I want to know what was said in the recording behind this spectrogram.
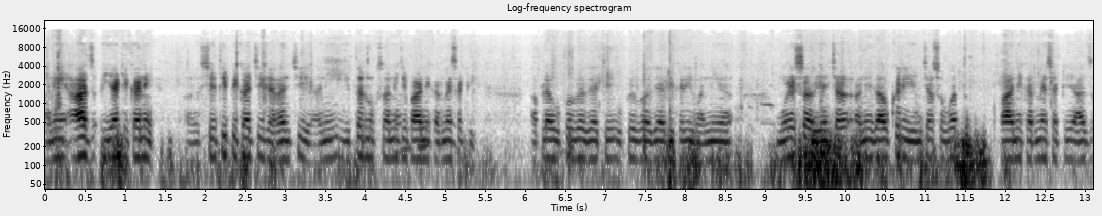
आणि आज या ठिकाणी शेती पिकाची घरांची आणि इतर नुकसानीची पाहणी करण्यासाठी आपल्या उपविभागाचे उपविभागीय अधिकारी माननीय मुळे सर यांच्या आणि गावकरी यांच्यासोबत पाहणी करण्यासाठी आज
